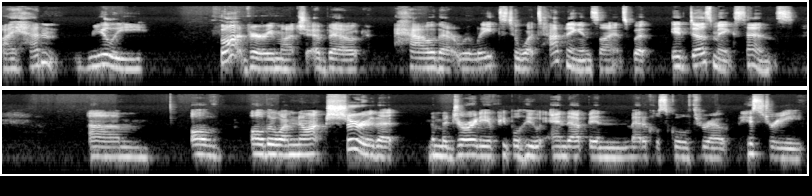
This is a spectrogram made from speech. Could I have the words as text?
I hadn't really thought very much about how that relates to what's happening in science, but it does make sense. Um, although I'm not sure that the majority of people who end up in medical school throughout history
